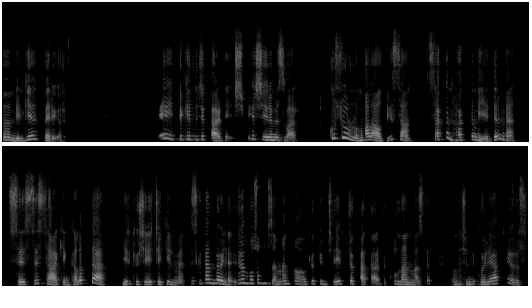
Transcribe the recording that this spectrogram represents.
ön bilgi veriyor. Ey tüketici kardeş, bir şiirimiz var. Kusurlu mal aldıysan sakın hakkını yedirme. Sessiz sakin kalıp da bir köşeye çekilme. Eskiden böyle ürün bozulduğu zaman aa kötüymüş deyip çöpe atardık, kullanmazdık. Ama şimdi öyle yapmıyoruz.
